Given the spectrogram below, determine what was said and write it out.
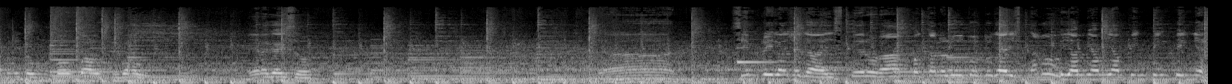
Namin itong Wow ni Wow. Ayan na guys, oh. Yan. Simple lang siya guys, pero ram, pagka naluto to guys, naku, yum yum yum, ping ping ping yan.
